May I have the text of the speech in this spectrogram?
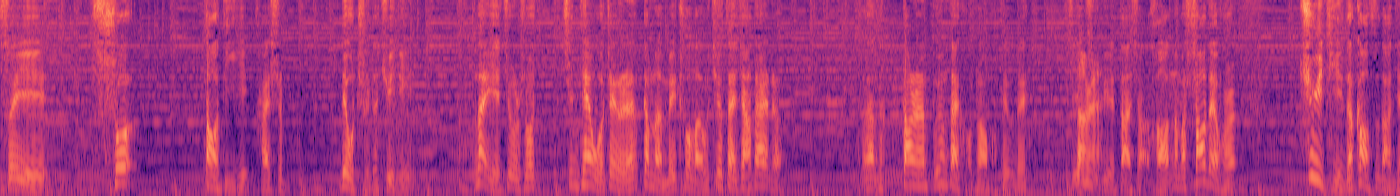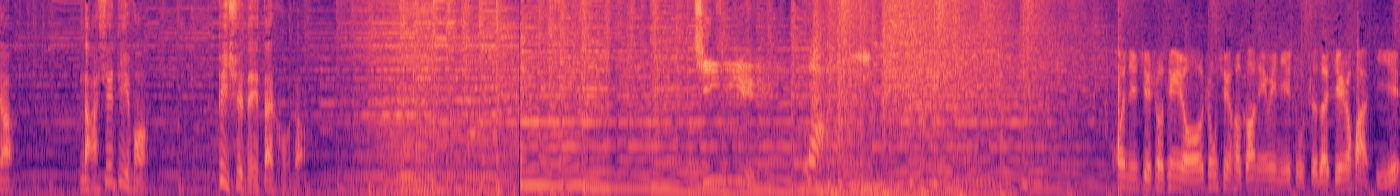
所以说到底还是六尺的距离。那也就是说，今天我这个人根本没出来，我就在家待着。呃，当然不用戴口罩嘛，对不对？当然。距离大小好，那么稍待会儿，具体的告诉大家哪些地方必须得戴口罩。今日话题。欢迎继续收听由中讯和高宁为你主持的今日话题。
